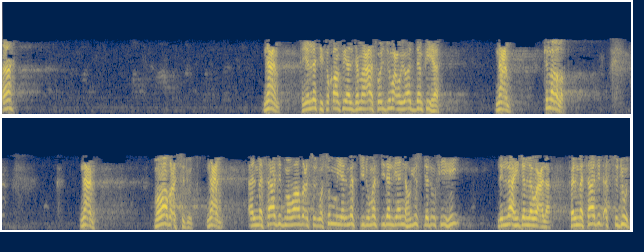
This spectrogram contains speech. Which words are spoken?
أه؟ نعم. هي التي تقام فيها الجماعات والجمع ويؤذن فيها. نعم. كله غلط. نعم. مواضع السجود. نعم. المساجد مواضع السجود. وسمي المسجد مسجدا لأنه يسجد فيه لله جل وعلا. فالمساجد السجود.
